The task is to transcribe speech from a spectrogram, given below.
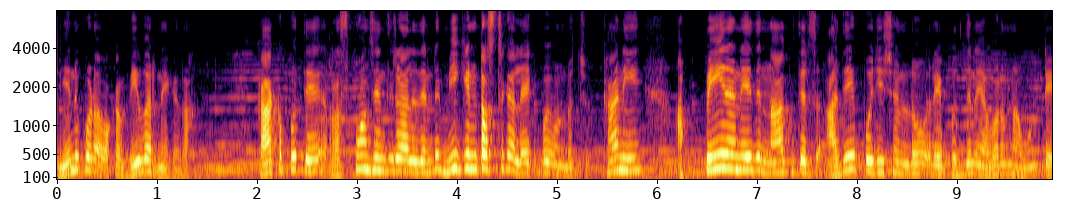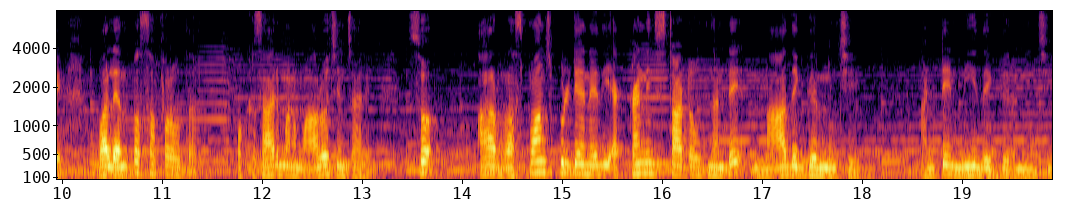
నేను కూడా ఒక వ్యూవర్నే కదా. కాకపోతే రెస్పాన్స్ ఎందుకు రాలేదంటే మీకు ఇంట్రెస్ట్గా లేకపోయి ఉండొచ్చు. కానీ ఆ పెయిన్ అనేది నాకు తెలుసు. అదే పొజిషన్లో రేపు పొద్దున ఎవరన్నా ఉంటే వాళ్ళు ఎంత సఫర్ అవుతారు. ఒక్కసారి మనం ఆలోచించాలి. సో ఆ రెస్పాన్సిబిలిటీ అనేది ఎక్కడి నుంచి స్టార్ట్ అవుతుందంటే నా దగ్గర నుంచి అంటే నీ దగ్గర నుంచి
